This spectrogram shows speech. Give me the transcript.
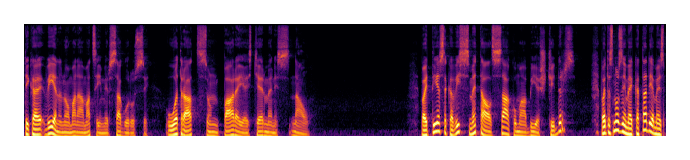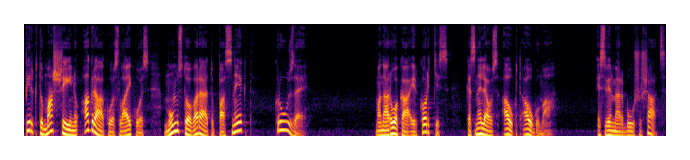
Tikai viena no manām acīm ir sagurusi, otra acis un pārējais ķermenis nav. Vai tiesa, ka viss metāls sākumā bija šķidrs? Vai tas nozīmē, ka tad, ja mēs pirktu mašīnu agrākos laikos, mums to varētu pasniegt krūzē? Manā rokā ir korķis, kas neļaus augt augumā. Es vienmēr būšu šāds,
